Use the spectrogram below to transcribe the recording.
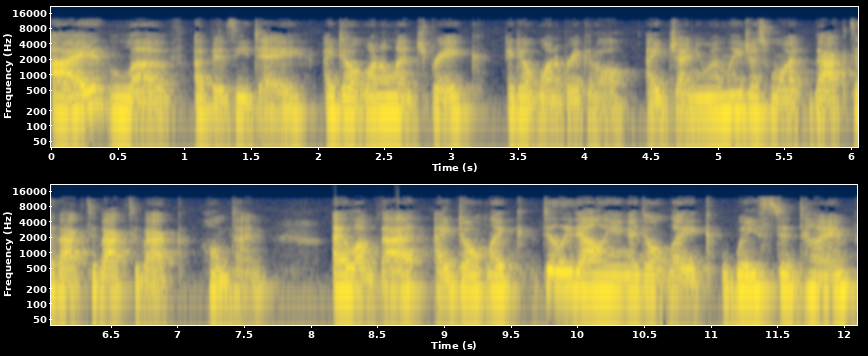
I love a busy day. I don't want a lunch break. I don't want a break at all. I genuinely just want back to back to back to back home time. I love that. I don't like dilly dallying. I don't like wasted time.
